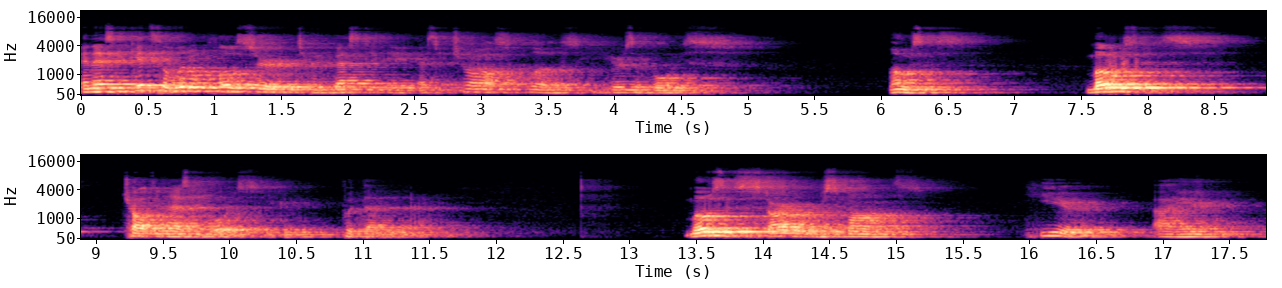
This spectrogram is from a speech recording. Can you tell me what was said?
And as he gets a little closer to investigate, as he draws close, he hears a voice Moses. Moses. Charlton Heston voice. You can put that in there. Moses, startled, responds, Here I am.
